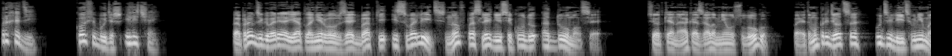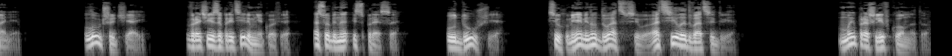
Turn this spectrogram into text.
«Проходи. Кофе будешь или чай?» По правде говоря, я планировал взять бабки и свалить, но в последнюю секунду отдумался. Все-таки она оказала мне услугу, поэтому придется уделить внимание. Лучше чай. Врачи запретили мне кофе, особенно эспрессо. Удушье. Ксюх, у меня минут 20 всего, от силы 22. Мы прошли в комнату.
